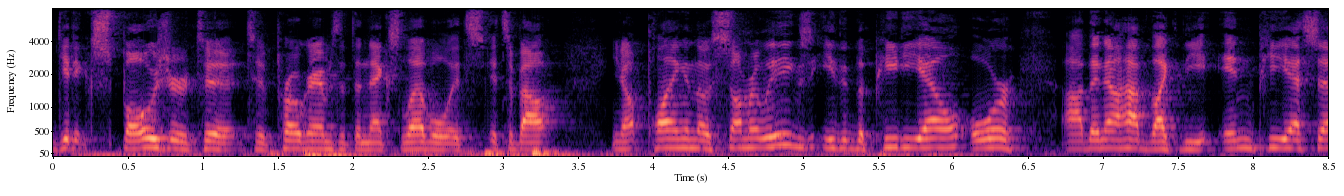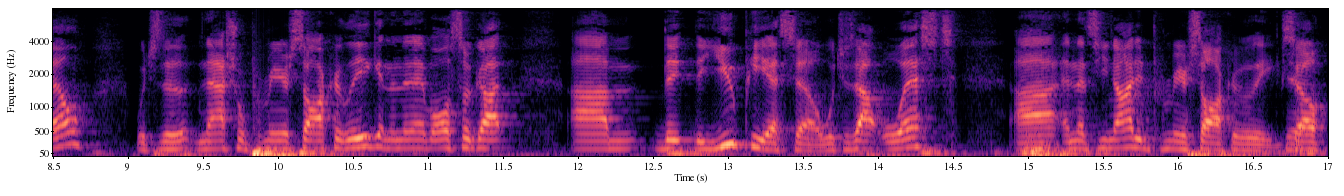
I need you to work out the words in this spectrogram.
get exposure to to programs at the next level, it's it's about you know playing in those summer leagues, either the PDL or uh, they now have like the NPSL, which is the National Premier Soccer League, and then they've also got um, the the UPSL, which is out west, uh, and that's United Premier Soccer League. So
